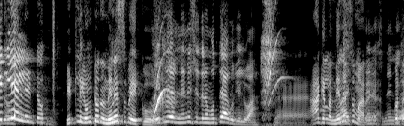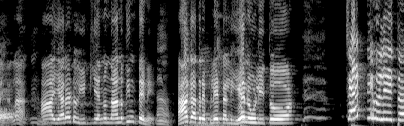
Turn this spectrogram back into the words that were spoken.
ಇಡ್ಲಿ ಎಲ್ಲಿಂಟು ಇಡ್ಲಿ ಉಂಟು ಅಂತ ನೆನೆಸ್ಬೇಕು. ಇಡ್ಲಿಯಲ್ಲಿ ನೆನೆಸಿದ್ರೆ ಮುದ್ದೆ ಆಗುದಿಲ್ವಾ? ಹಾಗೆಲ್ಲ ನೆನೆಸು ಮಾರೆ ಮಾರ ನೆನೆಸು, ನೆನೆಸು. ಗೊತ್ತಾಯ್ತಲ್ಲ? ಆ ಎರಡು ಇಡ್ಲಿಯನ್ನು ನಾನು ತಿಂತೇನೆ. ಹಾ. ಹಾಗಾದ್ರೆ ಪ್ಲೇಟ್ ಅಲ್ಲಿ ಏನು ಉಳೀತು ಚಟ್ನಿ ಉಳಿಯಿತು.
